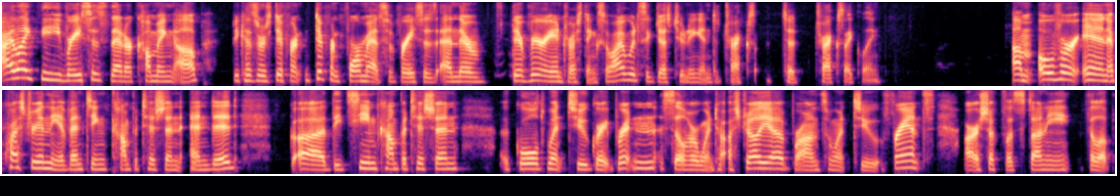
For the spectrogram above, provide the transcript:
I like the races that are coming up because there's different different formats of races and they're they're very interesting. So I would suggest tuning into track to track cycling. Um, over in equestrian, the eventing competition ended. Uh, the team competition Gold went to Great Britain, silver went to Australia, bronze went to France. Our TKFLASTANI, Phillip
